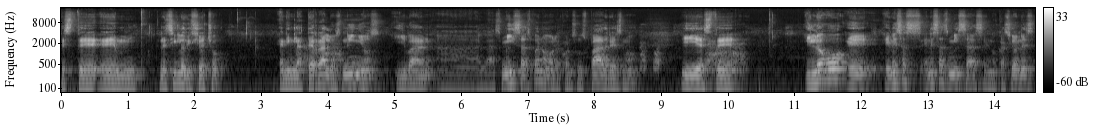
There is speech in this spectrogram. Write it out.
Este, em, en el siglo XVIII, en Inglaterra, los niños iban a las misas, bueno, con sus padres, ¿no? Y, este, y luego eh, en, esas, en esas misas, en ocasiones,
